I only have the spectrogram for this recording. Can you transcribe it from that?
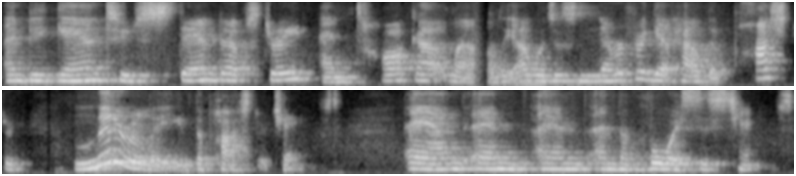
and began to stand up straight and talk out loudly. I will just never forget how the posture, literally the posture changed and, and, and, and the voices changed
